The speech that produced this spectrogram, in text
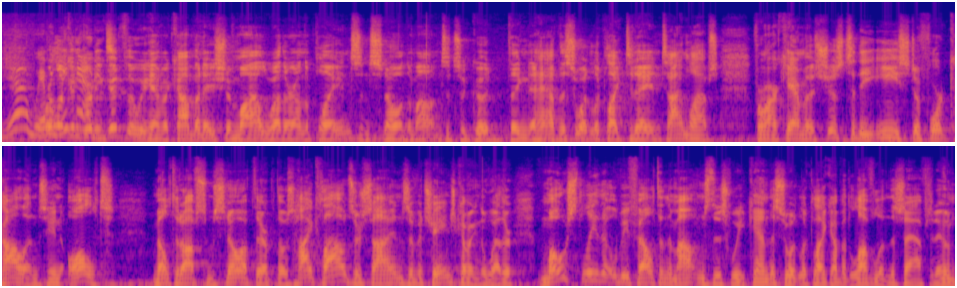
Yeah, we have We're a looking weekend. pretty good for the week. We have a combination of mild weather on the plains and snow in the mountains. It's a good thing to have. This is what it looked like today in time lapse from our camera that's just to the east of Fort Collins in Ault. Melted off some snow up there, but those high clouds are signs of a change coming in the weather. Mostly that will be felt in the mountains this weekend. This is what it looked like up at Loveland this afternoon.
